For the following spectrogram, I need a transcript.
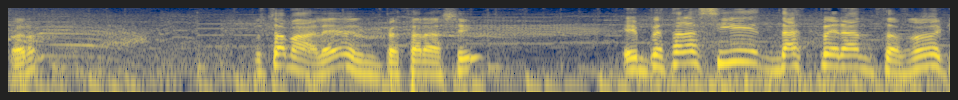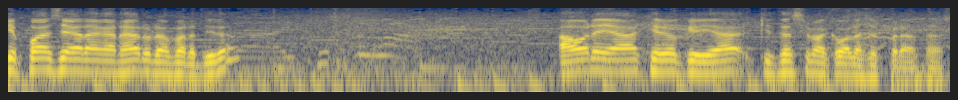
Bueno. No está mal, ¿eh? Empezar así. Empezar así da esperanzas, ¿no? De que puedas llegar a ganar una partida. Ahora ya creo que ya quizás se me acaban las esperanzas.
